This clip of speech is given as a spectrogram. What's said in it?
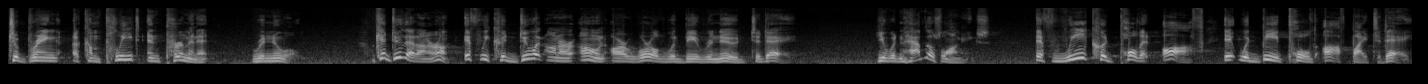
to bring a complete and permanent renewal. We can't do that on our own. If we could do it on our own, our world would be renewed today you wouldn't have those longings. If we could pull it off, it would be pulled off by today.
